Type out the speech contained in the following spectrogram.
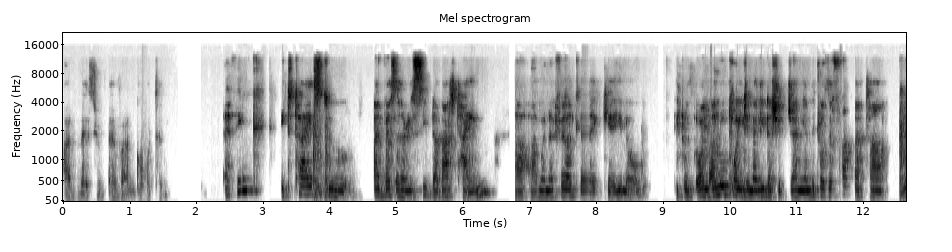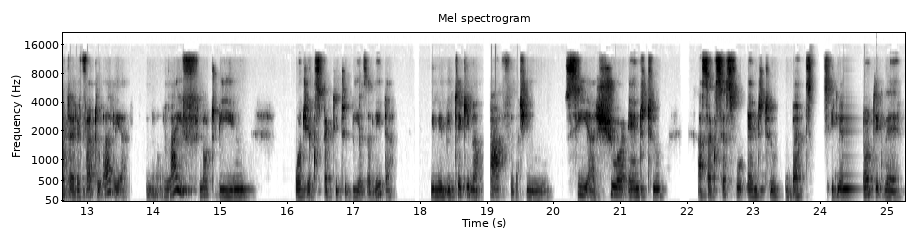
advice you've ever gotten? I think it ties to advice that I received at that time uh, um, when I felt like, uh, you know, it was a low point in my leadership journey. And it was the fact that uh, what I referred to earlier, you know, life not being what you expect it to be as a leader. You may be taking a path that you see a sure end to, a successful end to, but it may not take the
